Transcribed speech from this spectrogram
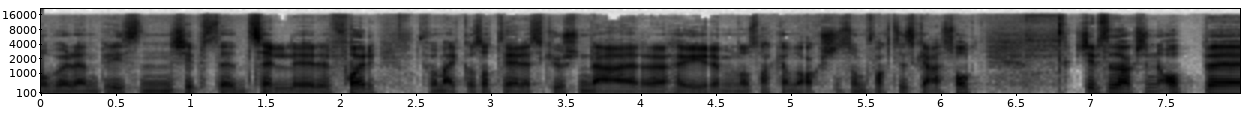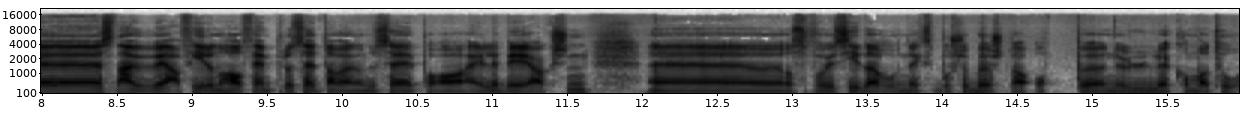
over den prisen Skipsted selger for. Vi får merke oss at TRS-kursen er høyere, men nå snakker jeg om aksjen som faktisk er solgt. Skipsted-aksjen opp eh, snaue ja, 4,5-5 av hver du ser på A- eller B-aksjen. Eh, og så får vi si da hovedindeksen på Børs da opp 0,2.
